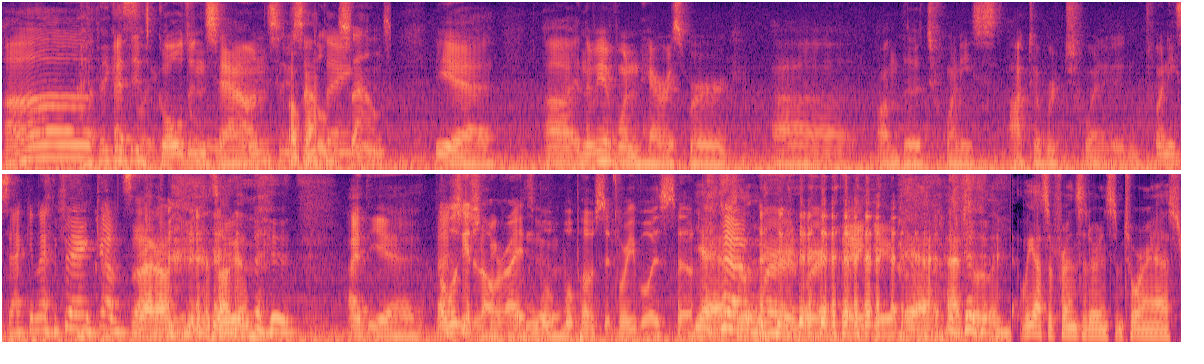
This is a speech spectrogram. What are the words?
Uh, I think it's, it's it's like Golden Gold- Sounds or Okay. something. Golden Sounds. Yeah. Uh, and then we have one in Harrisburg uh, on the 20, October 20, 22nd, I think. I'm sorry. Right on. That's all good. I, yeah. But that we'll get it should all be right, cool, and we'll, we'll post it for you boys. So Yeah, absolutely. word, word. Thank you. yeah, absolutely. We got some friends that are in some touring acts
